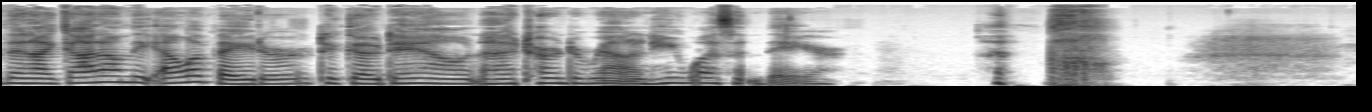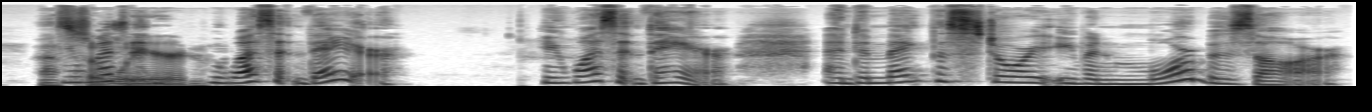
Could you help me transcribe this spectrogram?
then I got on the elevator to go down and I turned around and he wasn't there. That's He so weird. He wasn't there. He wasn't there. And to make the story even more bizarre,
